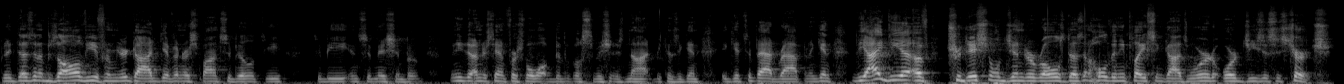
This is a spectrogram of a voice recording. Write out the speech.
But it doesn't absolve you from your God-given responsibility to be in submission. But we need to understand, first of all, what biblical submission is not, because, again, it gets a bad rap. And, again, the idea of traditional gender roles doesn't hold any place in God's word or Jesus' church.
